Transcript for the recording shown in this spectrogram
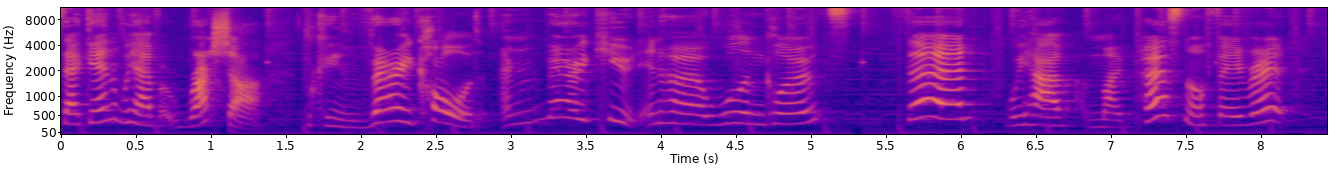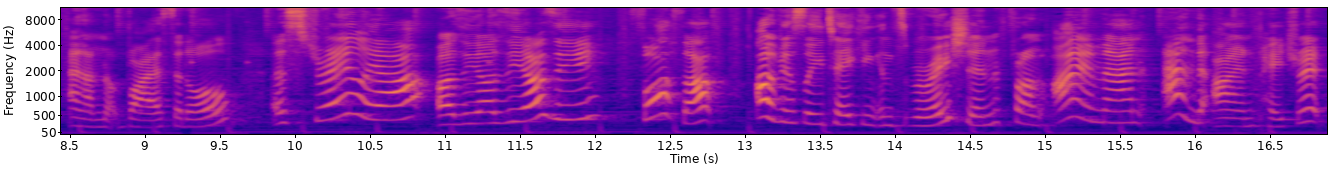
Second, we have Russia, looking very cold and very cute in her woolen clothes. Third, we have my personal favorite, and I'm not biased at all, Australia, Aussie, Aussie, Aussie. Fourth up, obviously taking inspiration from Iron Man and the Iron Patriot,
